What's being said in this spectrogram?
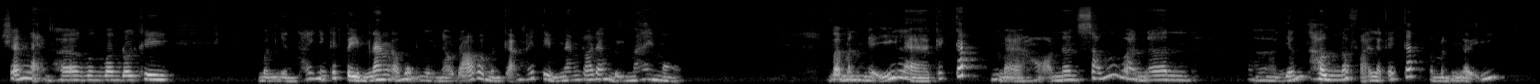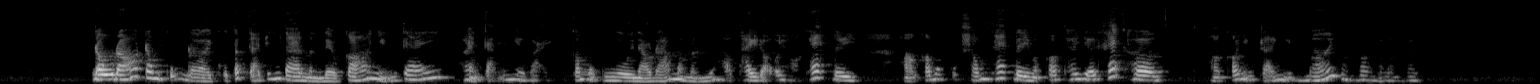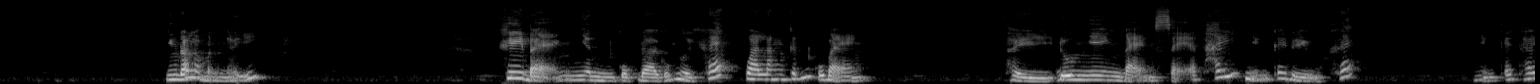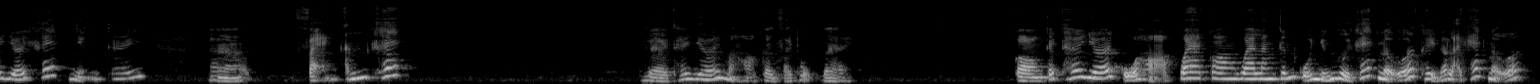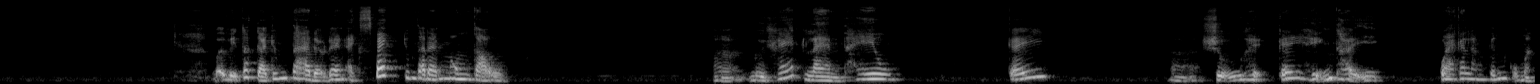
sáng lạng hơn vân vân. Đôi khi mình nhìn thấy những cái tiềm năng ở một người nào đó và mình cảm thấy tiềm năng đó đang bị mai một. Và mình nghĩ là cái cách mà họ nên sống và nên uh, dấn thân nó phải là cái cách mà mình nghĩ. Đâu đó trong cuộc đời của tất cả chúng ta mình đều có những cái hoàn cảnh như vậy. Có một người nào đó mà mình muốn họ thay đổi họ khác đi họ có một cuộc sống khác đi mà có thế giới khác hơn họ có những trải nghiệm mới vân vân và vân vân nhưng đó là mình nghĩ. Khi bạn nhìn cuộc đời của người khác qua lăng kính của bạn thì đương nhiên bạn sẽ thấy những cái điều khác những cái thế giới khác những cái à, phản ánh khác về thế giới mà họ cần phải thuộc về. Còn cái thế giới của họ qua con qua lăng kính của những người khác nữa thì nó lại khác nữa bởi vì tất cả chúng ta đều đang expect chúng ta đang mong cầu. À, người khác làm theo cái à, sự cái hiển thị qua cái lăng kính của mình.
